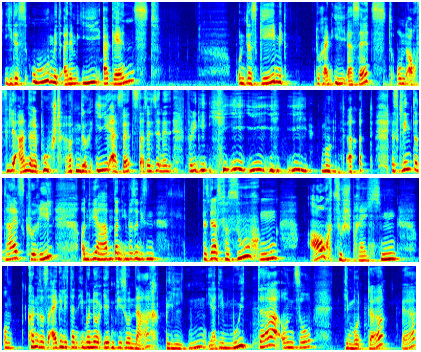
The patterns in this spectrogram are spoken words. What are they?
jedes U mit einem I ergänzt und das G mit durch ein I ersetzt und auch viele andere Buchstaben durch I ersetzt. Also es ist eine völlige I-I-I-I-Mundart. Das klingt total skurril und wir haben dann immer so diesen, dass wir das versuchen auch zu sprechen und können das eigentlich dann immer nur irgendwie so nachbilden. Ja, die Mutter und so, die Mutter, ja.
